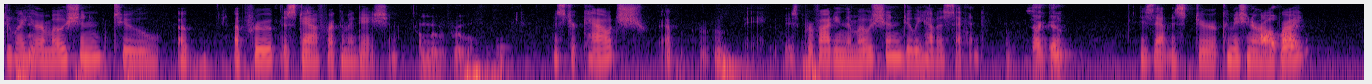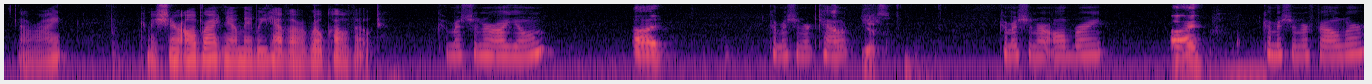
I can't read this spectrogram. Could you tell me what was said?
Do I hear a motion to a- approve the staff recommendation? I'll move approval. Mr. Couch uh, m- is providing the motion. Do we have a second? Second? Is that Mr. Commissioner Albright? All right. Commissioner Albright, now may we have a roll call vote? Commissioner Ayon, Aye. Commissioner Couch, Yes. Commissioner Albright, Aye. Commissioner Fowler,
